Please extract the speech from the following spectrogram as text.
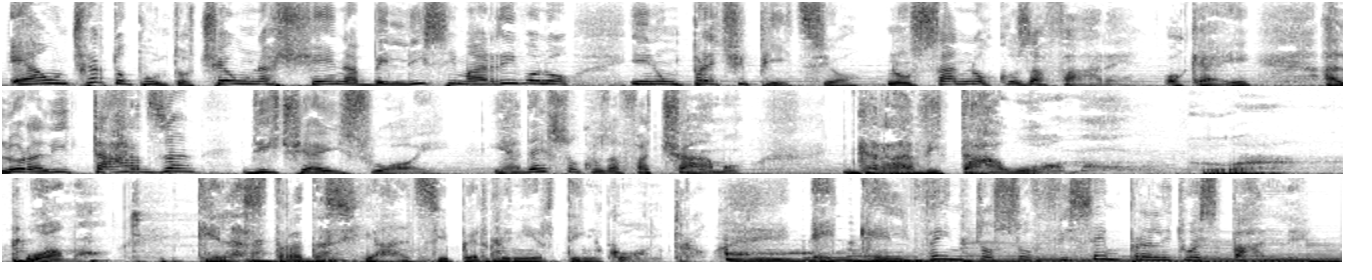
E a un certo punto c'è una scena bellissima, arrivano in un precipizio, non sanno cosa fare, ok? Allora lì Tarzan dice ai suoi: E adesso cosa facciamo? Gravità, uomo. Uomo, che la strada si alzi per venirti incontro e che il vento soffi sempre alle tue spalle.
